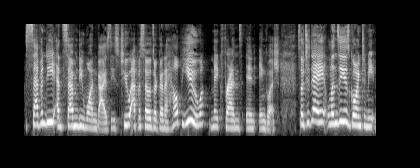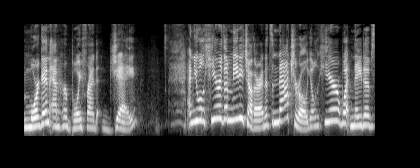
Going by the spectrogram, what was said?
70 and 71 guys, these two episodes are going to help you make friends in English. So today, Lindsay is going to meet Morgan and her boyfriend Jay and you will hear them meet each other and it's natural you'll hear what natives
